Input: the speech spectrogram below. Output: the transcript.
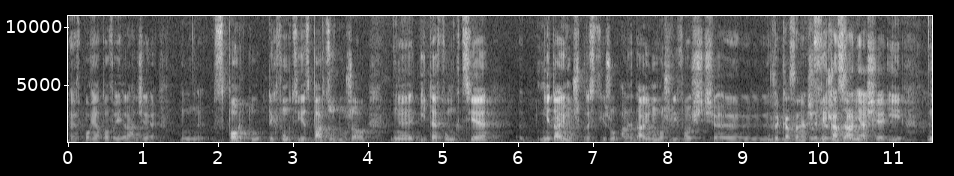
w Powiatowej Radzie Sportu. Tych funkcji jest bardzo dużo i te funkcje nie dają już prestiżu, ale dają możliwość y, Wykazania się wykazania się i y,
